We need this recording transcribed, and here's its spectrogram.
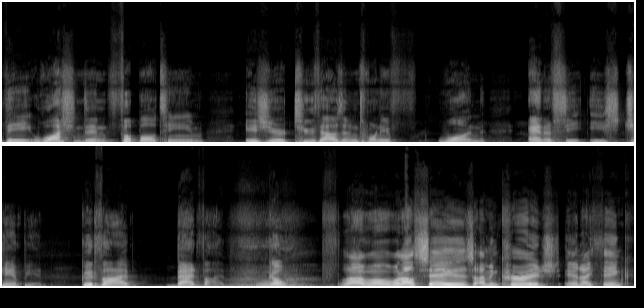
The Washington football team is your 2021 NFC East champion. Good vibe, bad vibe. Go. Well, what I'll say is I'm encouraged, and I think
